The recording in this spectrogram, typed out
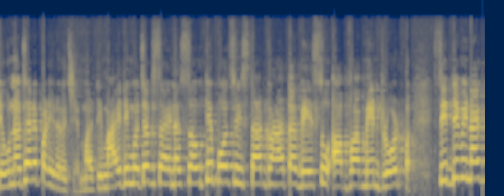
તેવું નજરે પડી રહ્યું છે. મળતી માહિતી મુજબ શહેરના સૌથી પોષ વિસ્તાર ગણાતા વેસુ આબવા મેઇન રોડ પર સિદ્ધિવિનાયક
